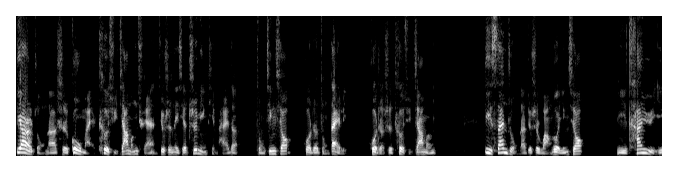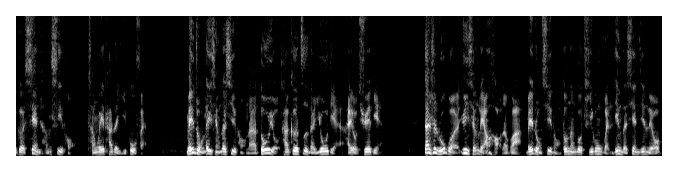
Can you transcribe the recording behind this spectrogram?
第二种呢，是购买特许加盟权，就是那些知名品牌的总经销或者总代理，或者是特许加盟；第三种呢，就是网络营销，你参与一个现成系统，成为它的一部分。每种类型的系统呢，都有它各自的优点还有缺点，但是如果运行良好的话，每种系统都能够提供稳定的现金流。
